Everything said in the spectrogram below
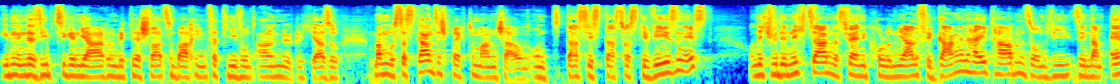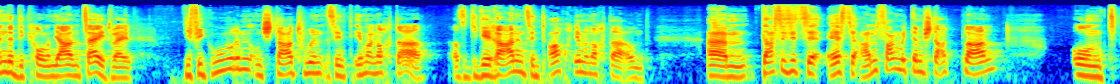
eben in den 70er Jahren mit der Schwarzenbach-Initiative und allem Möglichen. Also man muss das ganze Spektrum anschauen und das ist das, was gewesen ist. Und ich würde nicht sagen, dass wir eine koloniale Vergangenheit haben, sondern wir sind am Ende der kolonialen Zeit, weil die Figuren und Statuen sind immer noch da. Also die Geranen sind auch immer noch da. Und ähm, das ist jetzt der erste Anfang mit dem Stadtplan. Und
